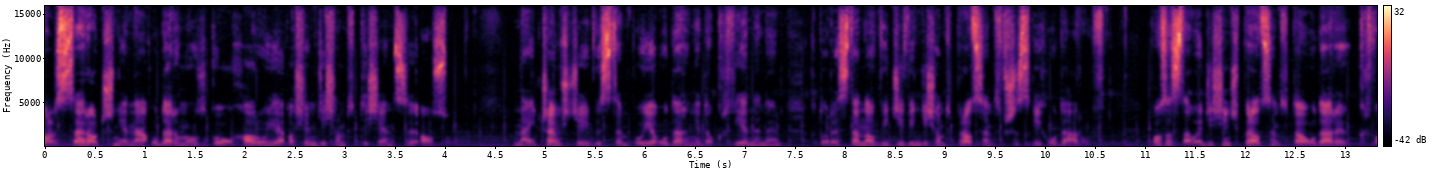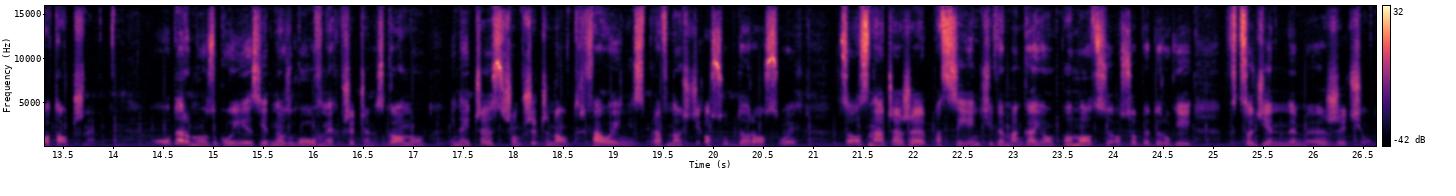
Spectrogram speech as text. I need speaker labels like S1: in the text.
S1: Polsce rocznie na udar mózgu choruje 80 tysięcy osób. Najczęściej występuje udar niedokrwienny, który stanowi 90% wszystkich udarów. Pozostałe 10% to udary krwotoczne. Udar mózgu jest jedną z głównych przyczyn zgonu i najczęstszą przyczyną trwałej niesprawności osób dorosłych, co oznacza, że pacjenci wymagają pomocy osoby drugiej w codziennym e, życiu.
